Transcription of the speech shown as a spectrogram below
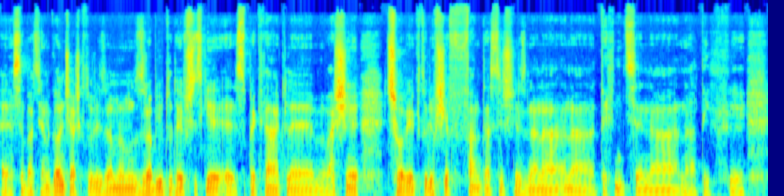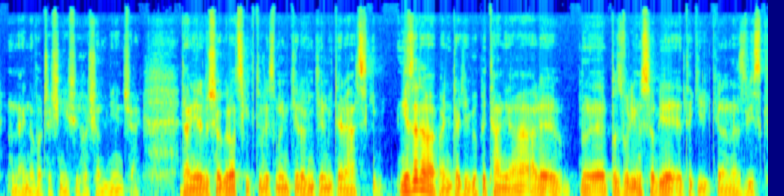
e, Sebastian Gonciarz, który ze mną zrobił tutaj wszystkie e, spektakle. Właśnie człowiek, który się fantastycznie zna na, na technice, na, na tych e, najnowocześniejszych osiągnięciach. Daniel Wyszogrodzki, który jest moim kierownikiem literackim. Nie zadała Pani takiego pytania, ale pozwoliłem sobie te kilka nazwisk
